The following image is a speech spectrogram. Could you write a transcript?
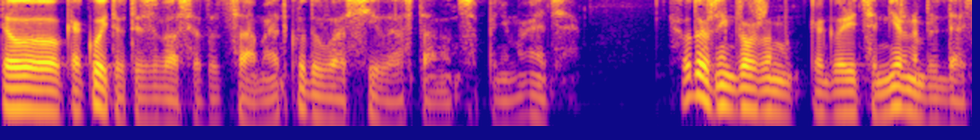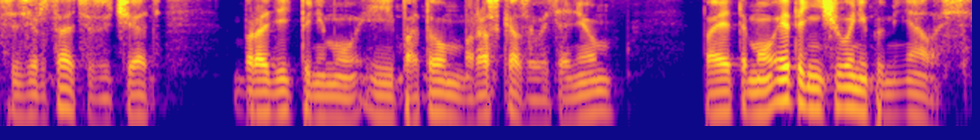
то какой тут из вас этот самый? Откуда у вас силы останутся, понимаете? Художник должен, как говорится, мир наблюдать, созерцать, изучать, бродить по нему и потом рассказывать о нем. Поэтому это ничего не поменялось.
